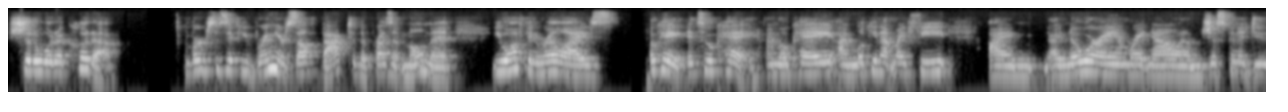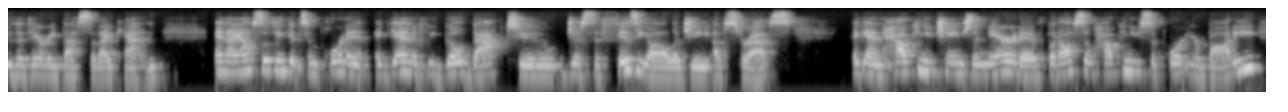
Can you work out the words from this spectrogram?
shoulda, woulda, coulda. Versus if you bring yourself back to the present moment, you often realize, okay, it's okay. I'm okay. I'm looking at my feet. I'm I know where I am right now and I'm just going to do the very best that I can. And I also think it's important, again, if we go back to just the physiology of stress, again, how can you change the narrative, but also how can you support your body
